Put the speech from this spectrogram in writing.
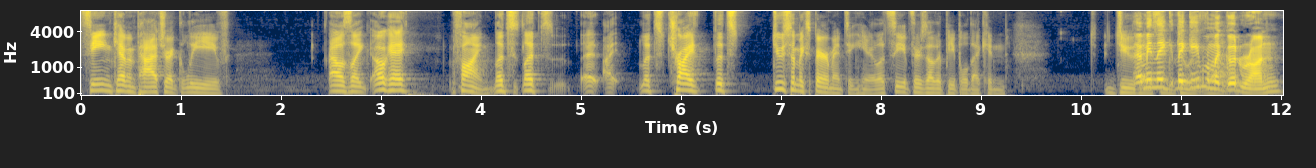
seeing Kevin Patrick leave, I was like, okay, fine. Let's let's I, let's try let's do some experimenting here. Let's see if there's other people that can do. I mean, they, they gave it him a good run,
